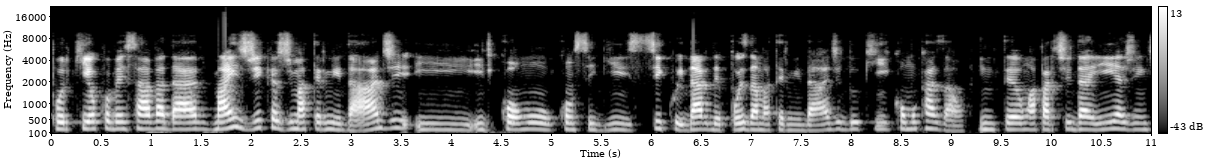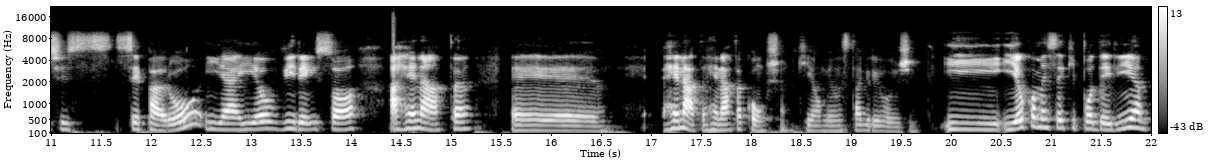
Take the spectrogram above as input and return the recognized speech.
porque eu começava a dar mais dicas de maternidade e, e de como conseguir se cuidar depois da maternidade do que como casal. Então, a partir daí, a gente separou e aí eu virei só a Renata. É... Renata, Renata Concha, que é o meu Instagram hoje. E, e eu comecei que poderia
